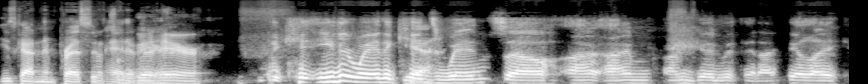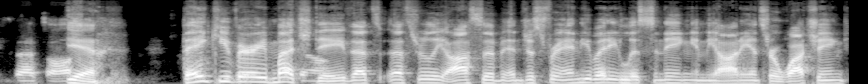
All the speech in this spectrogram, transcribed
he's got an impressive That's head of good hair. hair. Ki- either way, the kids yeah. win, so I, I'm I'm good with it. I feel like that's awesome. Yeah, Thank you very much, Dave. That's that's really awesome. And just for anybody listening in the audience or watching,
